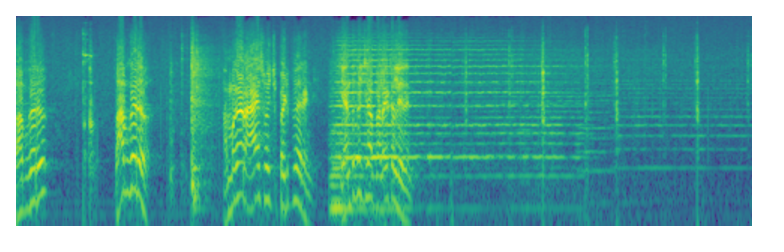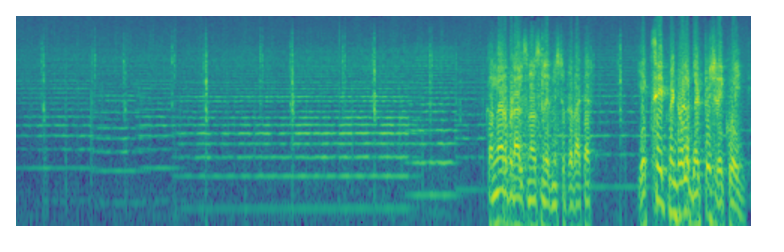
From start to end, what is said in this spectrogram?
బాబు గారు బాబు గారు అమ్మగారు ఆయాసం వచ్చి పడిపోయారండి. ఎంత పిచ్చినా పలకటం లేదండి. కంగారు పడాల్సిన అవసరం లేదు మిస్టర్ ప్రభాకర్. ఎక్సైట్మెంట్ వల్ల బ్లడ్ ప్రెషర్ ఎక్కువైంది.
